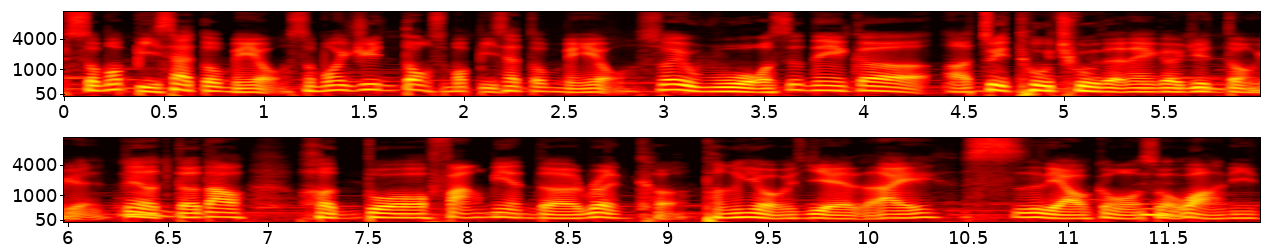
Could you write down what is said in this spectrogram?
什么比赛都没有，什么运动什么比赛都没有，所以我是那个呃最突出的那个运动员，没有得到很多方面的认可。朋友也来私聊跟我说，哇，你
